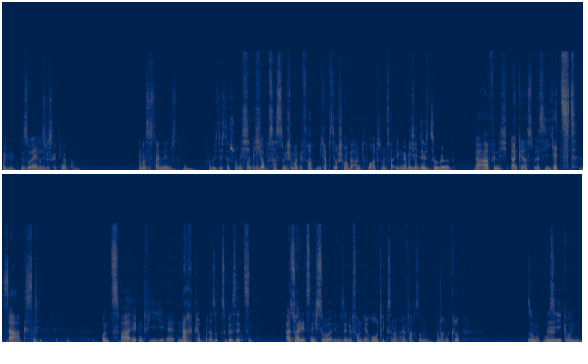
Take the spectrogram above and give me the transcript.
Mhm, so dass ähnlich. es geklärt haben. Und was ist dein Lebenstraum? Habe ich dich das schon Ich, gefragt? ich heute? glaube, das hast du mich schon mal gefragt. Ich habe es dir auch schon mal beantwortet und zwar irgendwie. Ja, aber ich habe dir nicht zugehört. Ja, ah, finde ich, danke, dass du mir das jetzt sagst. Und zwar irgendwie äh, Nachtclub oder so zu besitzen. Also halt jetzt nicht so im Sinne von Erotik, sondern einfach so ein, einfach ein Club. So mit Musik und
